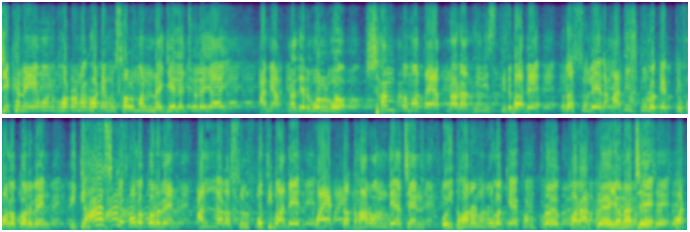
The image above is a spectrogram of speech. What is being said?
যেখানে এমন ঘটনা ঘটে, মুসলমানরাই জেলে চলে যায়। আমি আপনাদের বলব, শান্ত মাথায় আপনারা ধীর স্থির ভাবে রসুলের হাদিসগুলোকে একটু ফলো করবেন, ইতিহাসকে ফলো করবেন। আল্লাহ রসুল প্রতিবাদের কয়েকটা ধারণ দিয়েছেন, ওই ধরনগুলোকে এখন প্রয়োগ করার প্রয়োজন আছে। হট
